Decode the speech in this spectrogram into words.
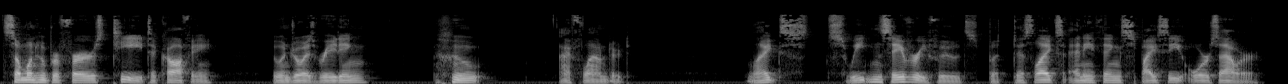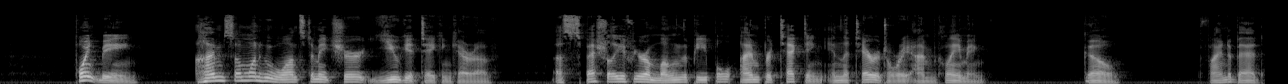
Someone who prefers tea to coffee, who enjoys reading, who, I floundered, likes sweet and savory foods, but dislikes anything spicy or sour. Point being, I'm someone who wants to make sure you get taken care of, especially if you're among the people I'm protecting in the territory I'm claiming. Go. Find a bed.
